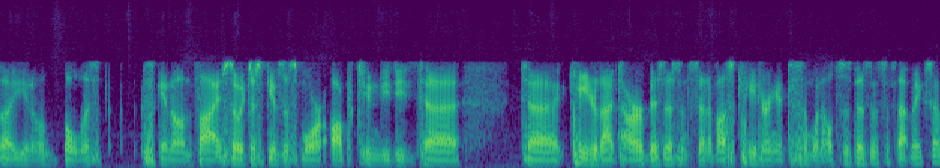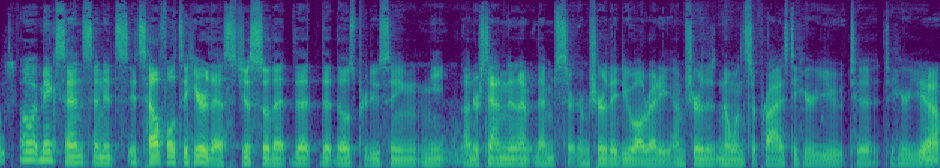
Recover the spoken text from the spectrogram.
uh, you know, boneless skin on thighs. So it just gives us more opportunity to to cater that to our business instead of us catering it to someone else's business if that makes sense oh it makes sense and it's it's helpful to hear this just so that that, that those producing meat understand and I'm, I'm, I'm sure they do already i'm sure that no one's surprised to hear you to to hear you yeah.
